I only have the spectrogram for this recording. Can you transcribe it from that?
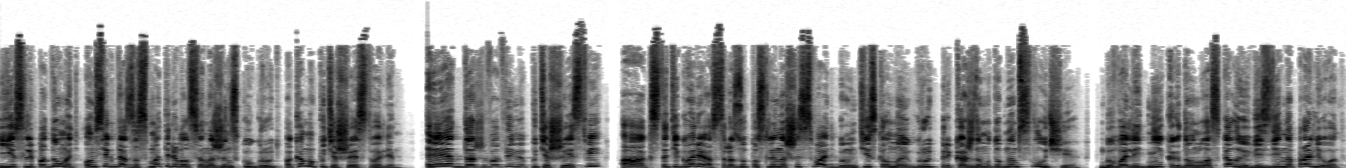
Если подумать, он всегда засматривался на женскую грудь, пока мы путешествовали. Э, даже во время путешествий? А, кстати говоря, сразу после нашей свадьбы он тискал мою грудь при каждом удобном случае. Бывали дни, когда он ласкал ее весь день напролет.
